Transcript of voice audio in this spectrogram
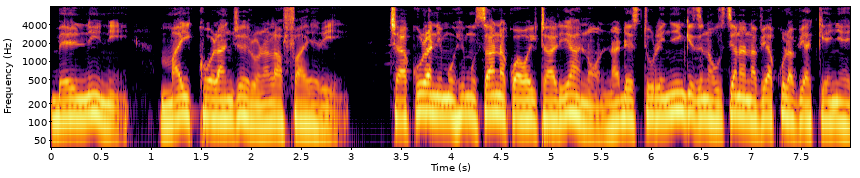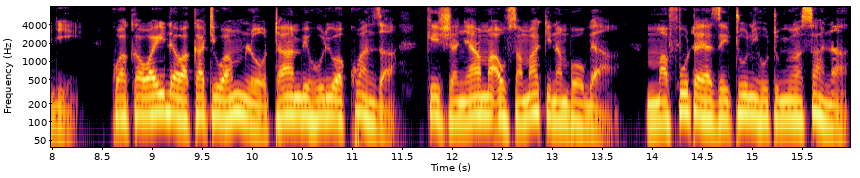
Bernini, Michelangelo na Rafaeli. Chakula ni muhimu sana kwa Waitaliano na desturi nyingi zinahusiana na vyakula vya kienyeji. Kwa kawaida, wakati wa mlo, tambi huliwa kwanza, kisha nyama au samaki na mboga. Mafuta ya zeituni hutumiwa sana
